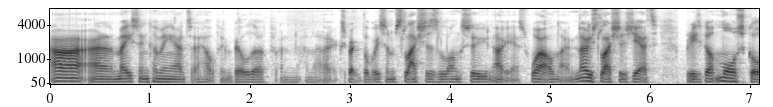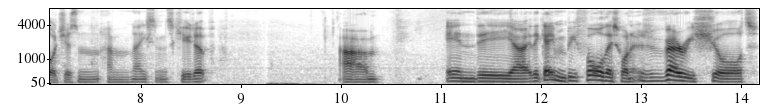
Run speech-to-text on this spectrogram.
Uh, and Mason coming out to help him build up, and, and, I expect there'll be some slashes along soon. Oh, yes, well, no, no slashes yet, but he's got more Scorchers, and, and Mason's queued up. Um, in the uh, the game before this one, it was very short.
